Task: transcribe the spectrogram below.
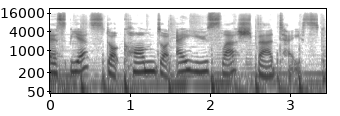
sbs.com.au slash bad taste.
